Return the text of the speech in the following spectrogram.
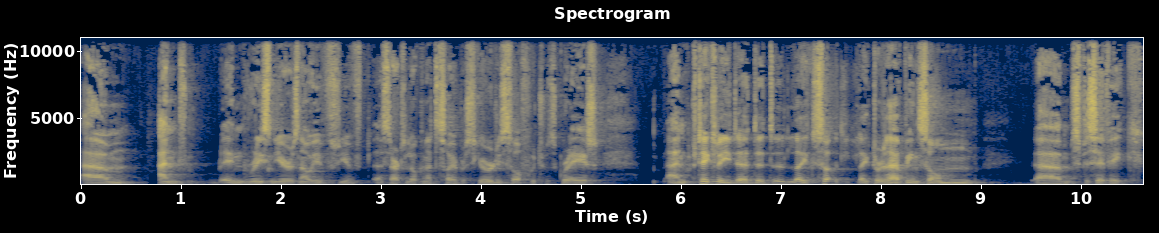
um, and in recent years now you've, you've started looking at the cybersecurity stuff, which was great, and particularly the, the, like so, like there have been some um, specific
